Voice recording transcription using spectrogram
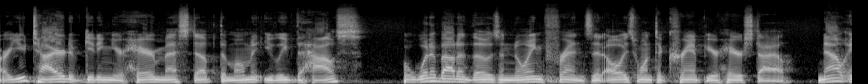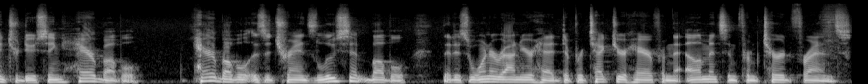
Are you tired of getting your hair messed up the moment you leave the house? But what about those annoying friends that always want to cramp your hairstyle? Now introducing Hair Bubble. Hair Bubble is a translucent bubble that is worn around your head to protect your hair from the elements and from turd friends.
